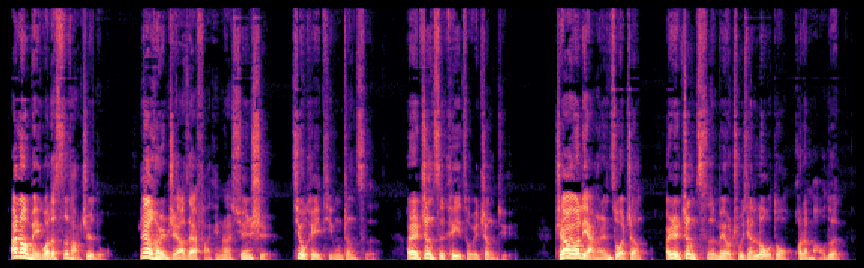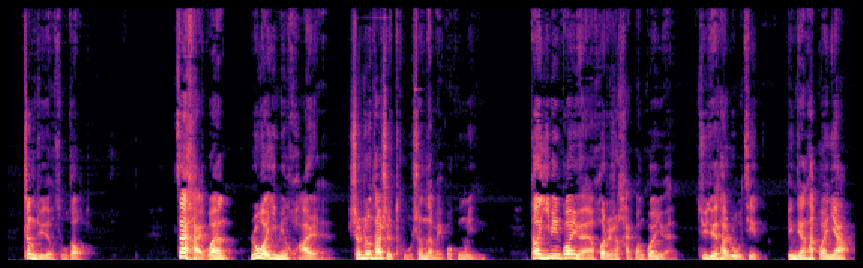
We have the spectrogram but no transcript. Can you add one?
按照美国的司法制度，任何人只要在法庭上宣誓，就可以提供证词，而且证词可以作为证据。只要有两个人作证，而且证词没有出现漏洞或者矛盾，证据就足够了。在海关，如果一名华人声称他是土生的美国公民，当移民官员或者是海关官员拒绝他入境，并将他关押，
